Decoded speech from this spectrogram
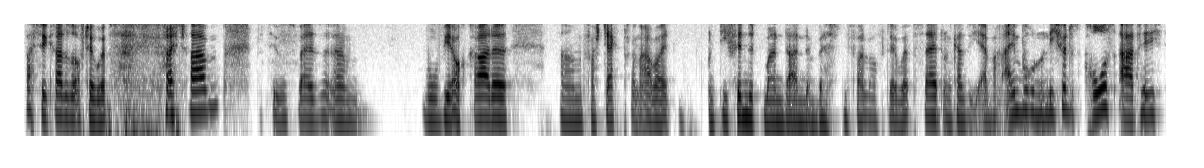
was wir gerade so auf der Website haben, beziehungsweise ähm, wo wir auch gerade ähm, verstärkt dran arbeiten. Und die findet man dann im besten Fall auf der Website und kann sich einfach einbuchen. Und ich finde es großartig,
